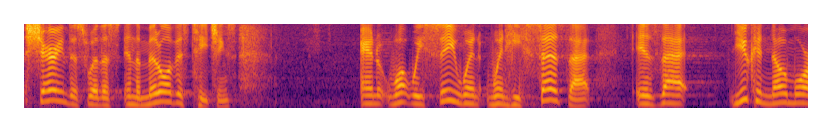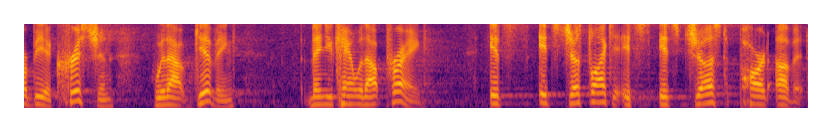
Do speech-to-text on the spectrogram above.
sharing this with us in the middle of his teachings. And what we see when, when he says that is that you can no more be a Christian without giving than you can without praying. It's, it's just like it, it's, it's just part of it.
